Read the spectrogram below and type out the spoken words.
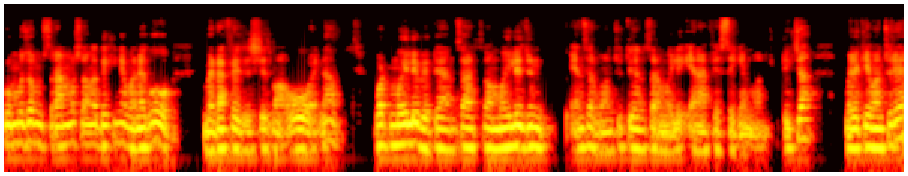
क्रोमोजम राम्रोसँग देखिने भनेको मेटाफेजिस्टिसमा हो होइन? बट मैले भेटे अनुसार मैले जुन एन्सर भन्छु त्यो अनुसार मैले एनाफेस सेकेन्ड भन्छु। ठिक छ? मैले के भन्छु रे?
